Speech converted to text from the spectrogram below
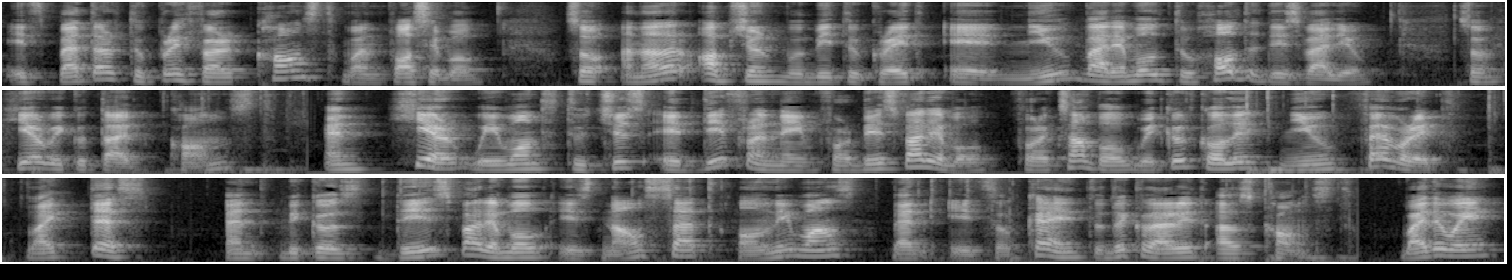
it's better to prefer const when possible. So another option would be to create a new variable to hold this value. So here we could type const, and here we want to choose a different name for this variable. For example, we could call it new favorite, like this. And because this variable is now set only once, then it's okay to declare it as const. By the way,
